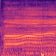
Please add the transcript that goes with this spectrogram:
my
